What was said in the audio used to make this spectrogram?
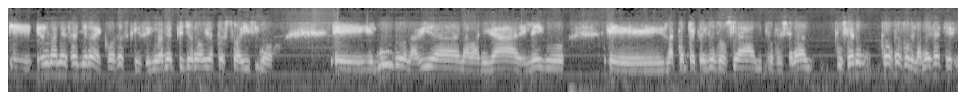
eh, era una mesa llena de cosas que seguramente yo no había puesto ahí, sino eh, el mundo, la vida, la vanidad, el ego, eh, la competencia social y profesional. Pusieron cosas sobre la mesa que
